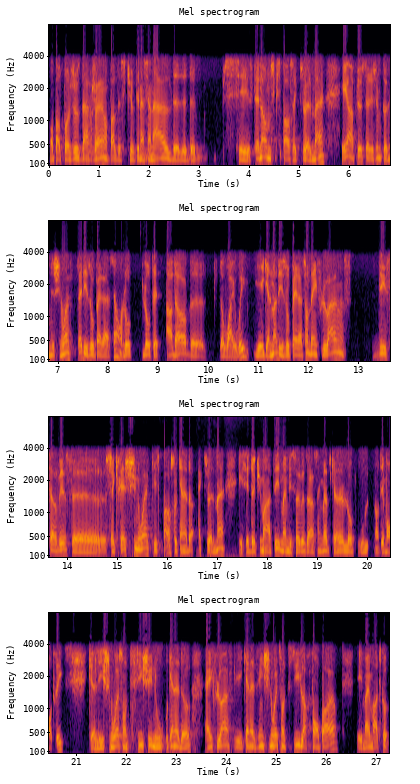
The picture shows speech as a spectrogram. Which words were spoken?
on parle pas juste d'argent, on parle de sécurité nationale, de, de, c'est énorme ce qui se passe actuellement. Et en plus, le régime communiste chinois fait des opérations. L'autre est en dehors de, de Huawei. Il y a également des opérations d'influence des services euh, secrets chinois qui se passent au Canada actuellement. Et c'est documenté, même les services de renseignement du Canada l'ont démontré, que les Chinois sont ici chez nous, au Canada, influencent les Canadiens chinois qui sont ici, leur font peur. Et même, en tout cas,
